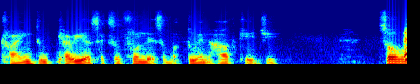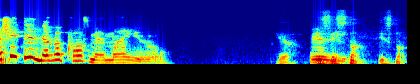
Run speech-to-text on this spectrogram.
trying to carry a saxophone that's about two and a half kg? So Actually, that never crossed my mind, you know. Yeah, it's, it's not it's not.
